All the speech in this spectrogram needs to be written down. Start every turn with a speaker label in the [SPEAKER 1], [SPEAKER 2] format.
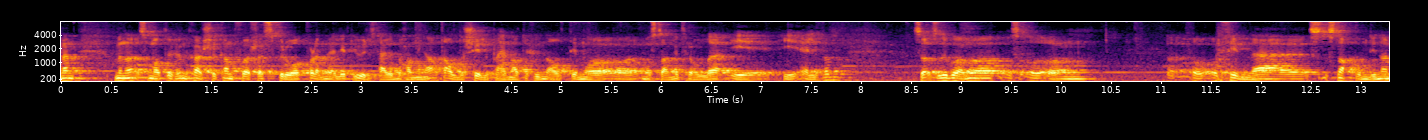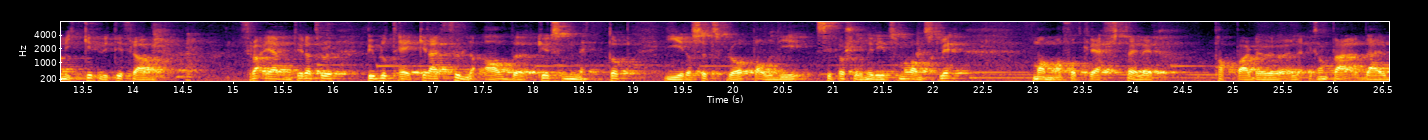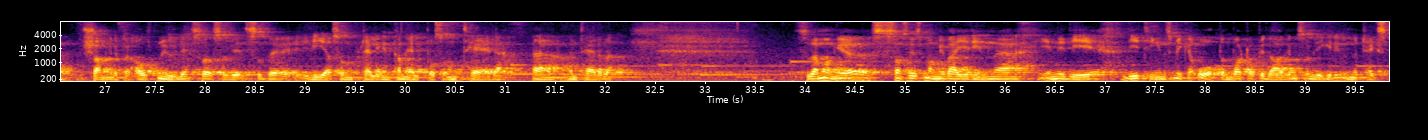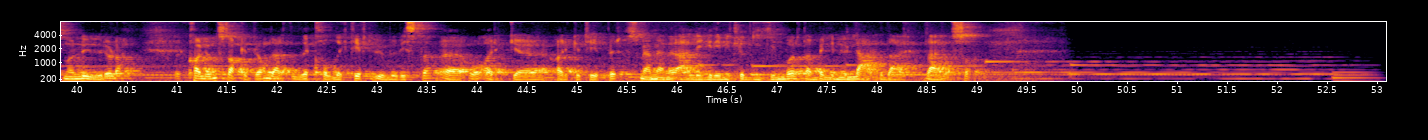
[SPEAKER 1] Men, men, som at hun kanskje kan få seg språk for denne litt urettferdige behandlinga. At alle skylder på henne at hun alltid må, må stange trollet i, i elven. Så, så, det går an å, å, å, å finne, snakke om dynamikker ut ifra fra eventyr. Jeg tror biblioteker er fulle av bøker som nettopp gir oss et språk på alle de situasjoner i livet som er vanskelig. Mamma har fått kreft, eller pappa er død, eller, det, er, det er sjangre for alt mulig. Så, så, vi, så det, via sånne fortellinger kan hjelpe oss å håndtere, eh, håndtere det. Så det er mange, sannsynligvis mange veier inn, eh, inn i de, de, tingene som ikke er åpenbart oppe i dagen, som ligger i underteksten og lurer. da. Carl Jung snakket om det, det kollektivt ubevisste eh, og arke, arketyper, som jeg mener er, ligger i mytologien vår. At det er veldig mye å lære der, der også.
